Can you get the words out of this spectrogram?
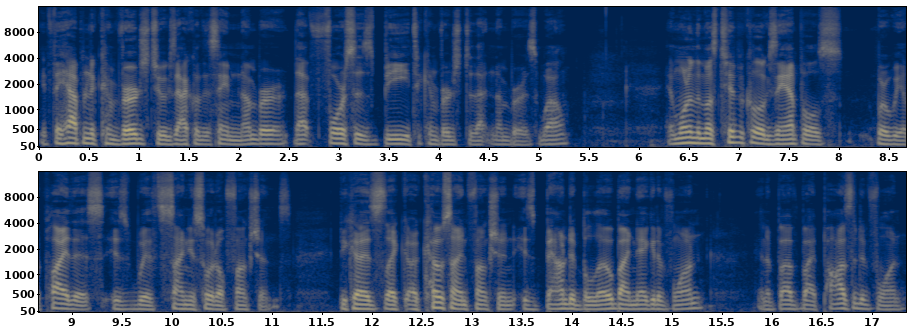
if they happen to converge to exactly the same number, that forces B to converge to that number as well. And one of the most typical examples where we apply this is with sinusoidal functions, because like a cosine function is bounded below by negative 1 and above by positive 1.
